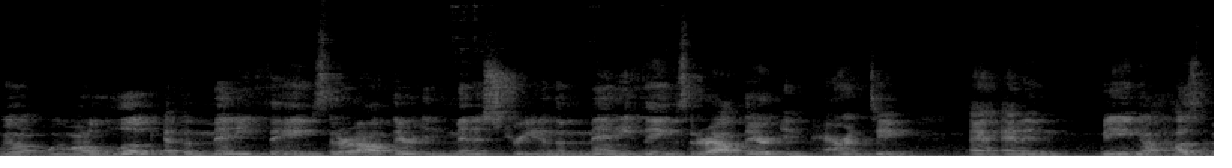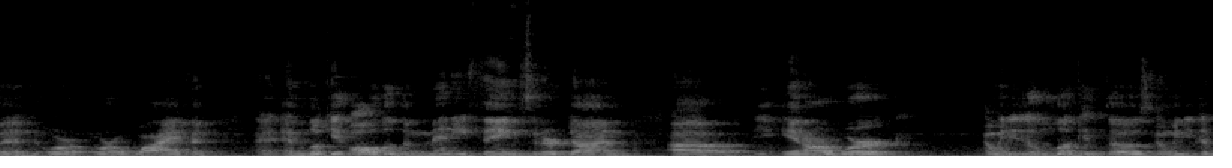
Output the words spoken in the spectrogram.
we want, we want to look at the many things that are out there in ministry and the many things that are out there in parenting and, and in being a husband or, or a wife and and, look at all of the many things that are done uh, in our work. And we need to look at those and we need to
